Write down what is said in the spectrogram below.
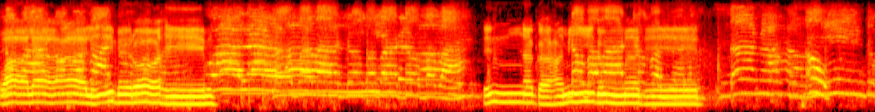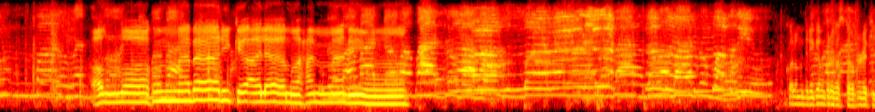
وعلى آل إبراهيم إنك حميد مجيد اللهم بارك على محمد কলম দিলে কেমন করে কাজটা ঘটনা কি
